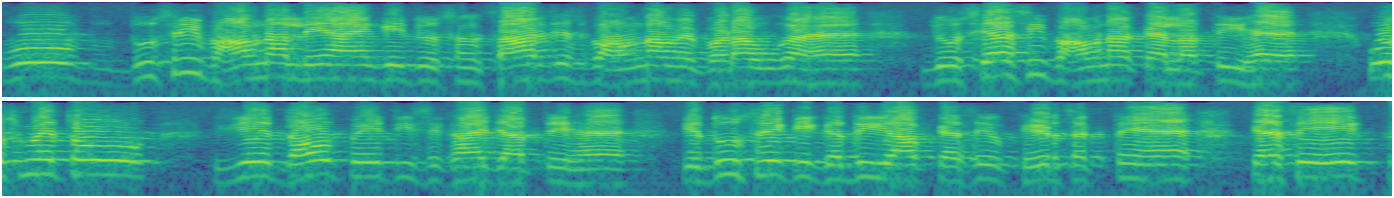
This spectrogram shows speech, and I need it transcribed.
वो दूसरी भावना ले आएँगे जो संसार जिस भावना में पड़ा हुआ है, जो सियासी भावना कहलाती है, उसमें तो ये दो ही सिखाए जाते हैं कि दूसरे की गद्दी आप कैसे उखेड़ सकते हैं, कैसे एक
